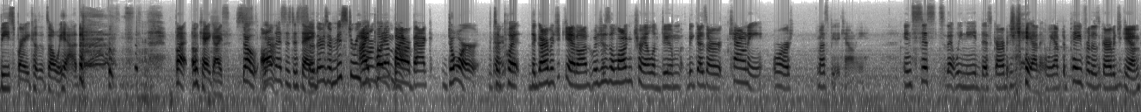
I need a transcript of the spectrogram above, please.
bee spray because it's all we had. but okay, guys, So all yeah. this is to say, So there's a mystery. I put them by our back door to put the garbage can on, which is a long trail of doom because our county, or must be the county, insists that we need this garbage can and we have to pay for this garbage can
